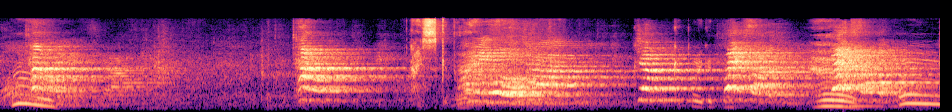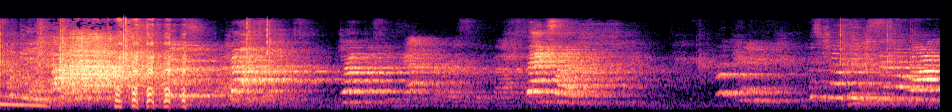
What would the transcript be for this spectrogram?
Jump. Jump. Nice, good boy. Nice job. Good boy, good boy. Ah! Backside. Backside. Jump. Jump. Backside. Okay. Let's try this in the rock.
